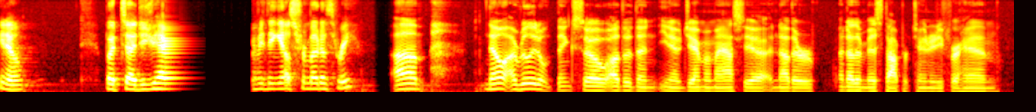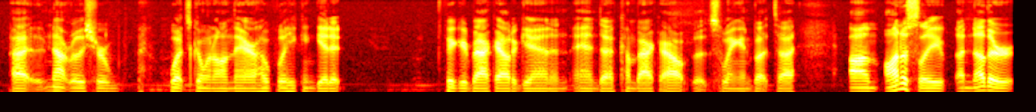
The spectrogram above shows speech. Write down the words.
you know, but uh, did you have anything else for Moto three? Um, no, I really don't think so. Other than you know, Jaume Masia, another another missed opportunity for him. Uh, not really sure what's going on there. Hopefully, he can get it figured back out again and and uh, come back out swinging. But uh, um, honestly, another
